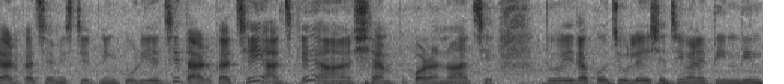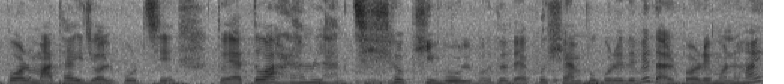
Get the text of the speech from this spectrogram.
যার কাছে আমি স্ট্রেটনিং করিয়েছি, তার কাছেই আজকে শ্যাম্পু করানো আছে। তো এই দেখো চলে এসেছি মানে তিন দিন পর মাথায় জল পড়ছে। তো এত আরাম লাগছিল কি বলব। তো দেখো শ্যাম্পু করে দেবে, তারপরে মনে হয়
